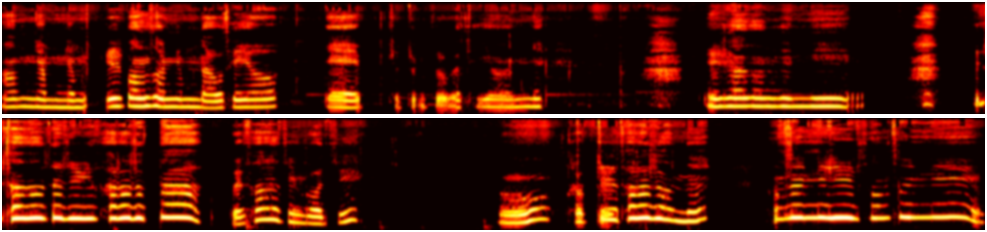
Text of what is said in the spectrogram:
냠냠냠 1번 손님 나오세요. 네, 저좀 들어가세요. 네. 의사 선생님. 의사 선생님이 사라졌다. 왜 사라진 거지? 어? 갑자기 사라졌네. 선생님, 선생님.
